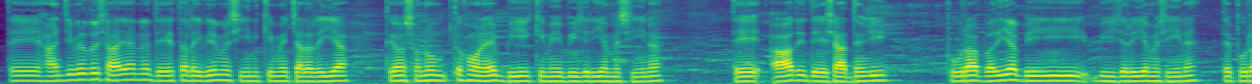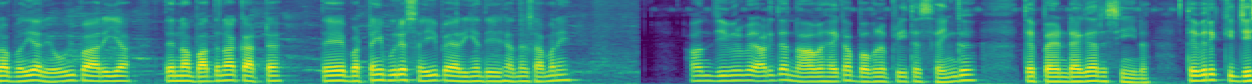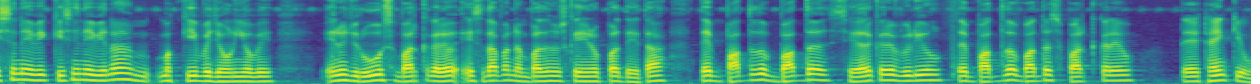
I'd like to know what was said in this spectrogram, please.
ਤੇ ਹਾਂਜੀ ਵੀਰ, ਤੁਸੀਂ ਸਾਰਿਆਂ ਨੇ ਦੇਖ ਤਾਂ ਲਈ ਵੀ ਮਸ਼ੀਨ ਕਿਵੇਂ ਚੱਲ ਰਹੀ ਆ ਤੇ ਉਹ ਤੁਹਾਨੂੰ ਦਿਖਾਉਣੇ ਬੀ ਕਿਵੇਂ ਬੀਜ ਰਹੀ ਆ ਮਸ਼ੀਨ। ਤੇ ਆਹ ਤੁਸੀਂ ਦੇਖ ਸਕਦੇ ਹੋ ਜੀ, ਪੂਰਾ ਵਧੀਆ ਬੀ ਬੀਜ ਰਹੀ ਹੈ ਮਸ਼ੀਨ ਤੇ ਪੂਰਾ ਵਧੀਆ ਰਿਓ ਵੀ ਪਾ ਰਹੀ ਆ ਤੇ ਨਾ ਵੱਧ ਨਾ ਘੱਟ ਤੇ ਬੱਟਾਂ ਹੀ ਪੂਰੇ ਸਹੀ ਪੈ ਰਹੀਆਂ ਦੇਖ ਸਕਦੇ ਹੋ ਸਾਹਮਣੇ। ਹਾਂਜੀ ਵੀਰ ਮੇਰੇ ਆੜੀ ਦਾ ਨਾਮ ਹੈਗਾ ਬਵਨਪ੍ਰੀਤ ਸਿੰਘ ਤੇ ਪਿੰਡ ਹੈਗਾ ਰਸੀਨ। ਤੇ ਵੀਰੇ ਜਿਸ ਨੇ ਵੀ, ਕਿਸੇ ਨੇ ਵੀ ਨਾ ਮੱਕੀ ਵਜਾਉਣੀ ਹੋਵੇ ਇਹਨੂੰ ਜਰੂਰ ਸੰਪਰਕ ਕਰਿਓ, ਇਸ ਦਾ ਆਪਾਂ ਨੰਬਰ ਤੁਹਾਨੂੰ ਸਕਰੀਨ ਉੱਪਰ ਦੇਤਾ ਤੇ ਵੱਧ ਤੋਂ ਵੱਧ ਸ਼ੇਅਰ ਕਰਿਓ ਵੀਡੀਓ ਤੇ ਵੱਧ ਤੋਂ ਵੱਧ ਸੰਪਰਕ ਕਰਿਓ ਤੇ ਥੈਂਕ ਯੂ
